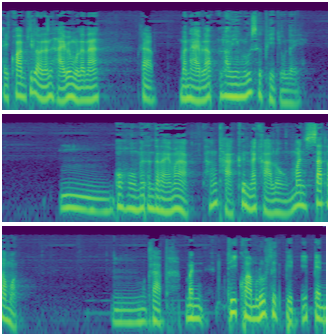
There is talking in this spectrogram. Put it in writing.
ไอ้ความคิดเหล่านั้นหายไปหมดแล้วนะครับ มันหายไปแล้ว เรายังรู้สึกผิดอยู่เลย อืม โอ้โห มันอันตรายมาก ทั้งขาขึ้นและขาลง มันซัดเราหมด อืมครับ มันที่ความรู้สึกผิดนี้เป็น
